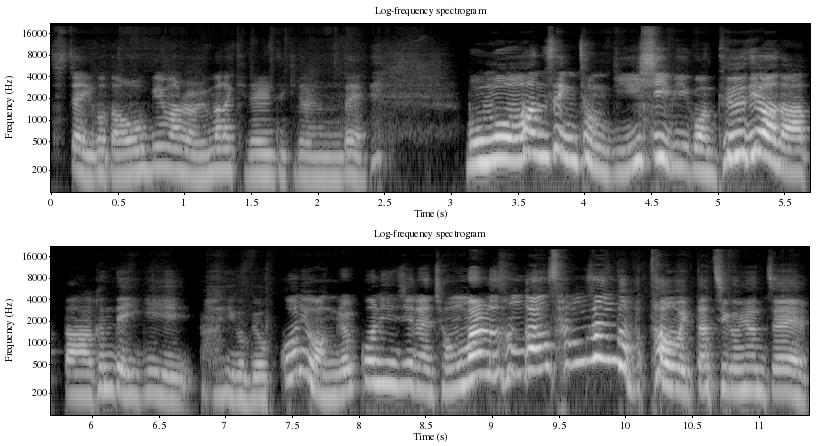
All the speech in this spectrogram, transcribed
진짜 이거 나오기만 얼마나 기다릴지 기다렸는데 모모 환생 전기 22권 드디어 나왔다. 근데 이게 아, 이거 몇 권이 완결권인지는 정말로 상상, 상상도 못하고 있다 지금 현재.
